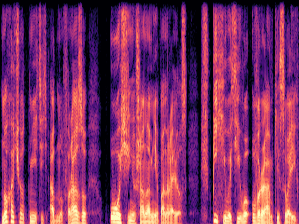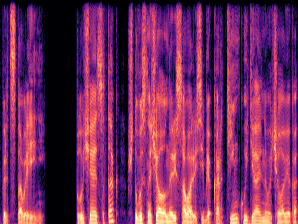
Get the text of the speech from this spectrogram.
Но хочу отметить одну фразу, очень уж она мне понравилась, впихивать его в рамки своих представлений. Получается так, что вы сначала нарисовали себе картинку идеального человека,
